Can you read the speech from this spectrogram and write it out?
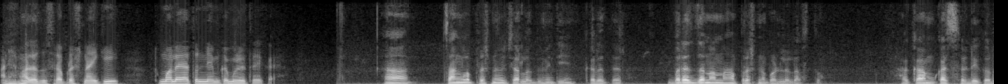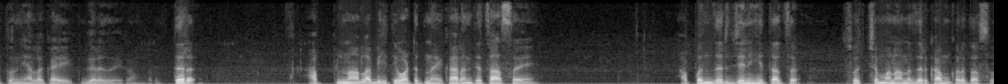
आणि माझा दुसरा प्रश्न आहे की तुम्हाला यातून नेमकं मिळतंय काय? हां चांगला प्रश्न विचारला तुम्ही ती खरं तर. बऱ्याच जणांना हा प्रश्न पडलेला असतो. हा काम कशासाठी करतो आणि याला काय गरज आहे काम करायची? तर आपणाला भीती वाटत नाही कारण त्याचं असं आहे आपण जर जनहिताचं स्वच्छ मनानं जर काम करत असो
